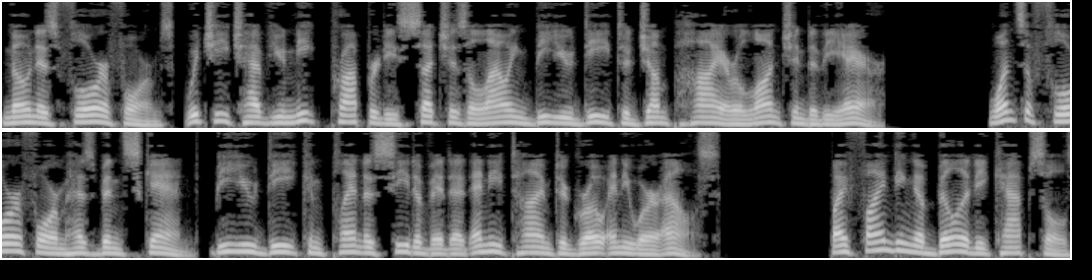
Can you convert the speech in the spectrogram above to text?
known as floriforms, which each have unique properties such as allowing BUD to jump high or launch into the air. Once a floriform has been scanned, BUD can plant a seed of it at any time to grow anywhere else. By finding ability capsules,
